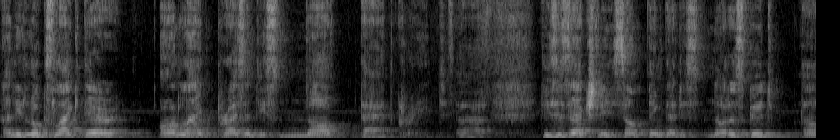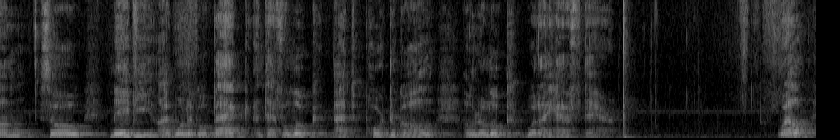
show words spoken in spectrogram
And it looks like their online presence is not that great. Uh, this is actually something that is not as good. Um, so maybe I want to go back and have a look at Portugal. I want to look what I have there. Well,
